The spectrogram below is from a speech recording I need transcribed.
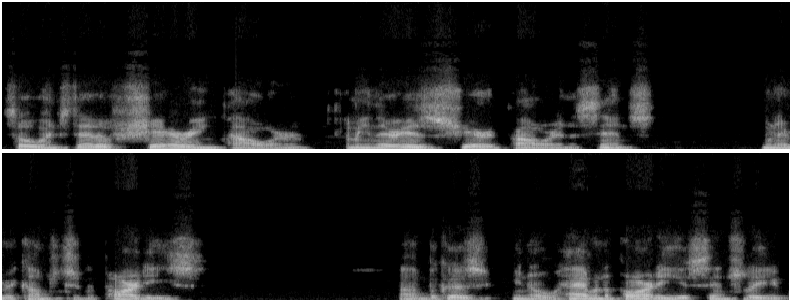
So instead of sharing power, I mean, there is shared power in a sense whenever it comes to the parties, um, because, you know, having a party essentially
